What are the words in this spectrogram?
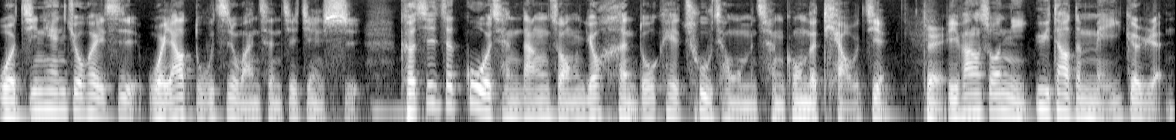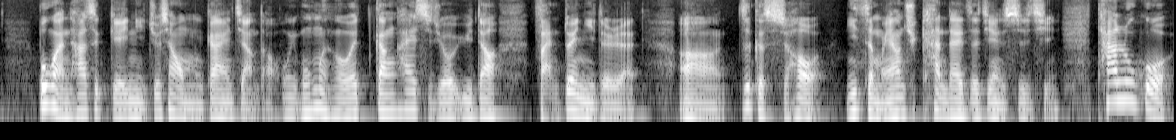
我今天就会是我要独自完成这件事，可是这过程当中有很多可以促成我们成功的条件。对，比方说，你遇到的每一个人，不管他是给你，就像我们刚才讲到，我我们会刚开始就遇到反对你的人啊，呃，这个时候你怎么样去看待这件事情？他如果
